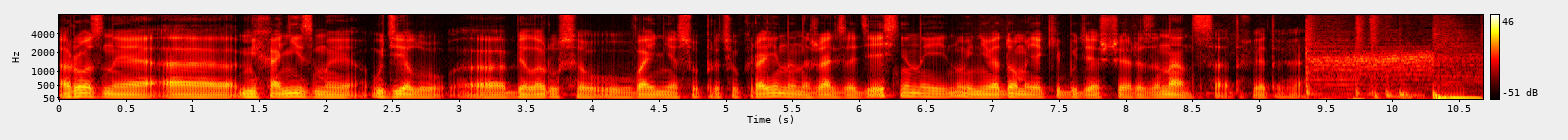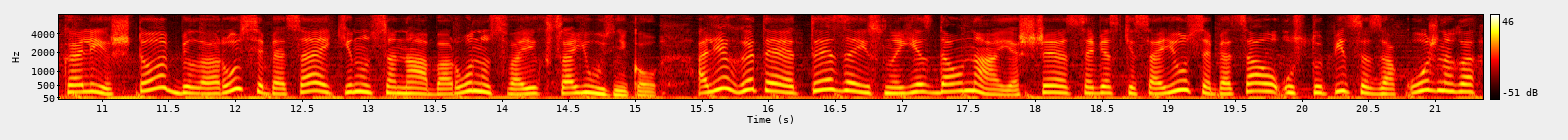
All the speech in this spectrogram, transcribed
розныя механізмы удзелу беларусаў у вайне супраць Україніны на жаль задзейснены ну і невядома які будзе яшчэ рэзананс ад гэтага. а калі што Беларусь абяцае кінуцца на абарону сваіх саюзнікаў. Але гэтая тэза існуе здаўна. Яшчэ савецкі саюз абяцаў уступіцца за кожнага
